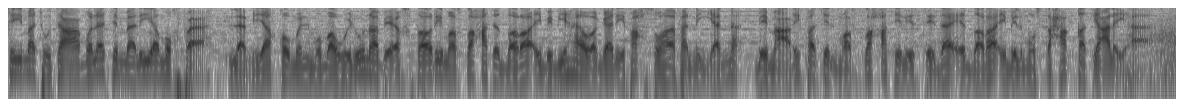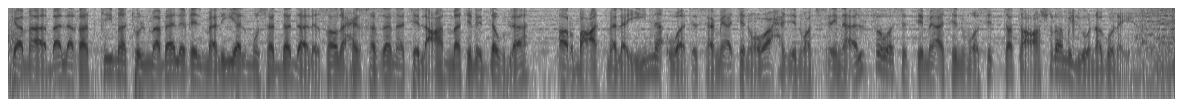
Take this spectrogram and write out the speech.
قيمة تعاملات مالية مخفاة. لم يقم الممولون باختار مصلحة الضرائب بها وجاري فحصها فنيا بمعرفة المصلحة لاستيداء الضرائب المستحقة عليها. كما بلغت قيمة المبالغ المالية المسددة لصالح الخزانة العامة للدولة أربعة ملايين وتسعمائة وواحد وتسعين ألف وستمائة وستة عشر مليون جنيه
